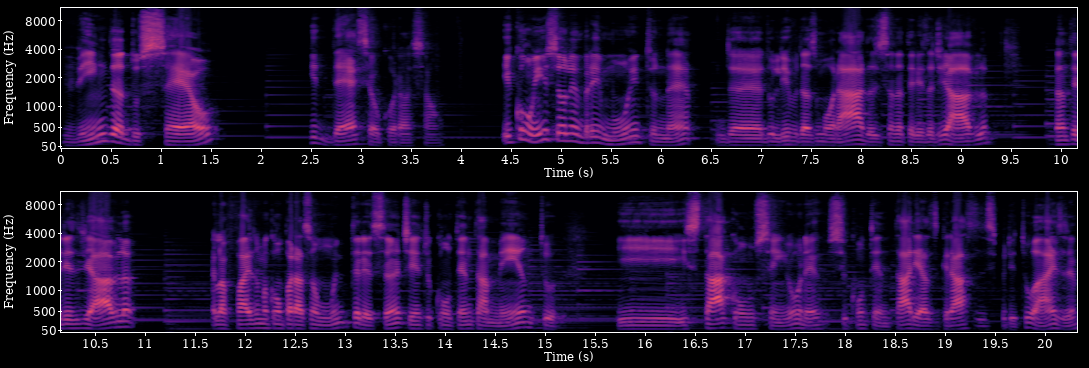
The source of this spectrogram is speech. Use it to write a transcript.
vinda do céu e desce ao coração. E com isso eu lembrei muito, né, do livro das Moradas de Santa Teresa de Ávila. Santa Teresa de Ávila, ela faz uma comparação muito interessante entre o contentamento e estar com o Senhor, né, se contentar e as graças espirituais, né?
